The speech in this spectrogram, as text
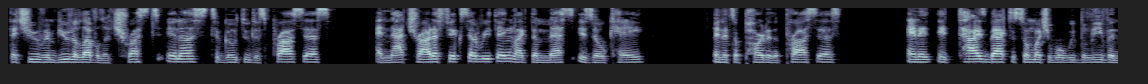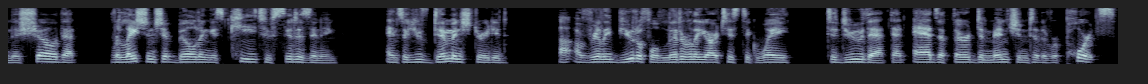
that you've imbued a level of trust in us to go through this process and not try to fix everything. Like the mess is okay and it's a part of the process. And it, it ties back to so much of what we believe in this show that relationship building is key to citizening. And so you've demonstrated a, a really beautiful, literally artistic way to do that, that adds a third dimension to the reports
